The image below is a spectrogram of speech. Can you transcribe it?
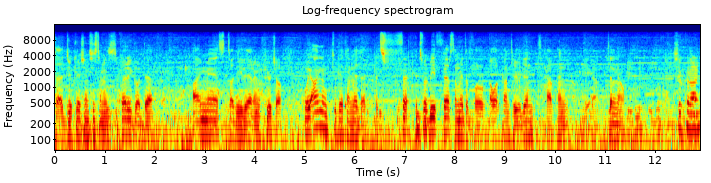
the education system is very good there. I may study there in the future. We are aiming to get a medal. It's fir- it will be first medal for our country. We didn't have any till now. شكرا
